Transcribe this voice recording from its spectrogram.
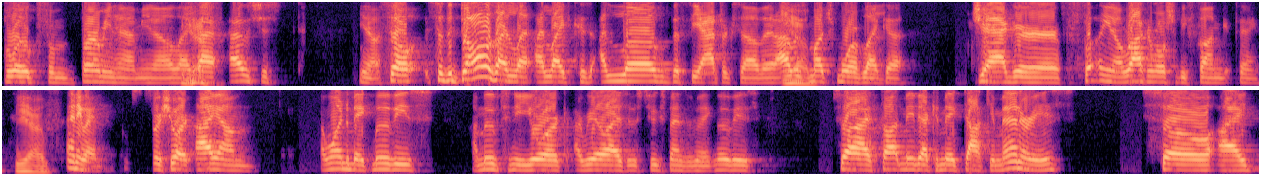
bloke from Birmingham, you know. Like Yeah. I, I was just, you know. So so the dolls I let I liked because I loved the theatrics of it. I Yeah. was much more of like a Jagger, you know, rock and roll should be fun thing yeah, anyway, for short, I um I wanted to make movies. I moved to New York. I realized it was too expensive to make movies. So I thought maybe I could make documentaries. so I,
